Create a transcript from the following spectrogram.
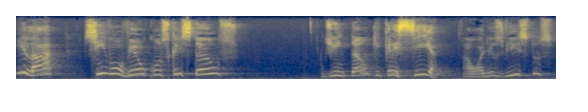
e lá se envolveu com os cristãos de então, que crescia a olhos vistos,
